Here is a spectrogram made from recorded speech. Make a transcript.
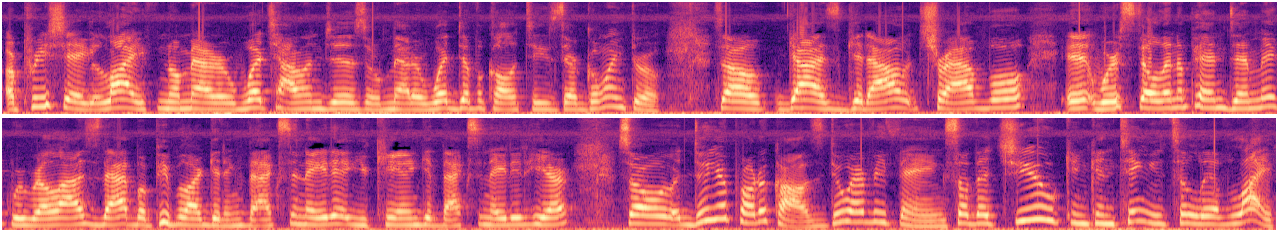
appreciate life no matter what challenges or matter what difficulties they're going through. So guys get out travel. It, we're still in a pandemic we realize that but people are getting vaccinated. You can get vaccinated here. So do your protocols do everything so that you can continue to live life.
